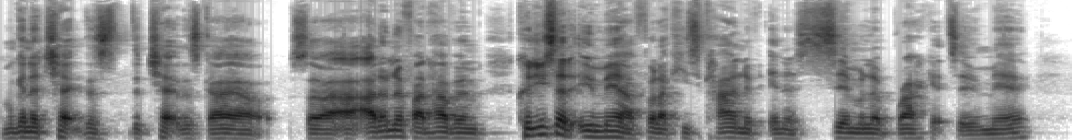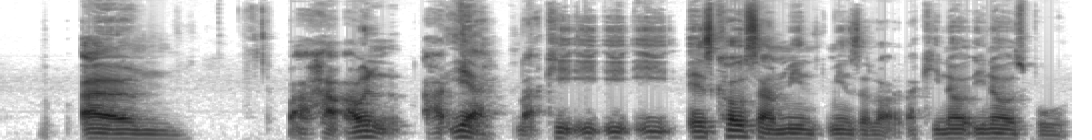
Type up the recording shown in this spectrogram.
I'm gonna check this to check this guy out. So I, I don't know if I'd have him because you said Umir. I feel like he's kind of in a similar bracket to Umir. Um, but I, I wouldn't. I, yeah, like he, he, he, he his cosign means means a lot. Like he know he knows ball.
